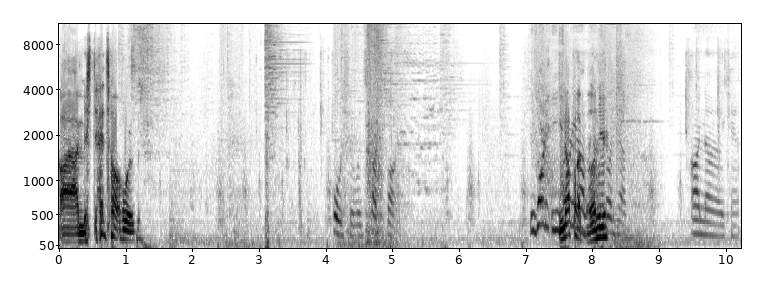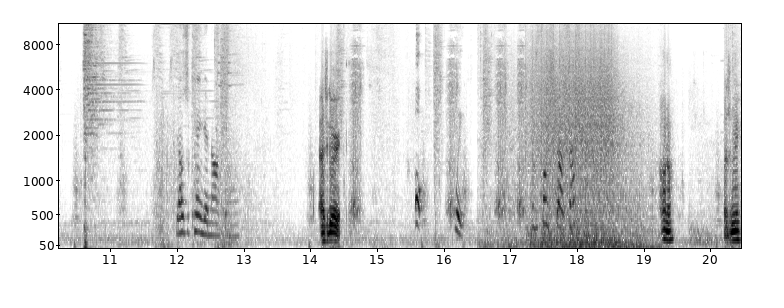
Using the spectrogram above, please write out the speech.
Ah, I missed that top horribly. Wait, this guy's fucked. He's already. He's You not already out here? Oh no, no, he can't. You also can't get knocked down. That's great. Oh, wait. What the fuck got that? Oh no. That's me.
